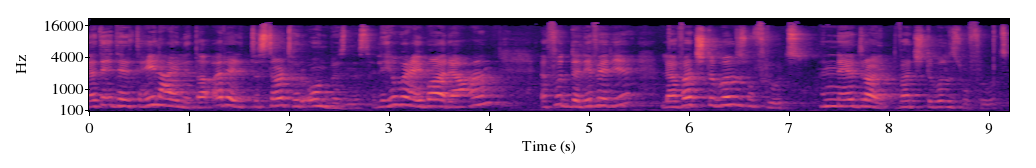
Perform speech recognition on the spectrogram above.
لتقدر تعيل عائلتها قررت تو ستارت هير اون بزنس اللي هو عباره عن food delivery ل vegetables و fruits هن dried vegetables و fruits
